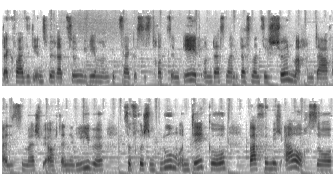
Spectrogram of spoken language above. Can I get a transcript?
da quasi die Inspiration gegeben und gezeigt, dass es trotzdem geht und dass man, dass man sich schön machen darf. Also zum Beispiel auch deine Liebe zu frischen Blumen und Deko war für mich auch so,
